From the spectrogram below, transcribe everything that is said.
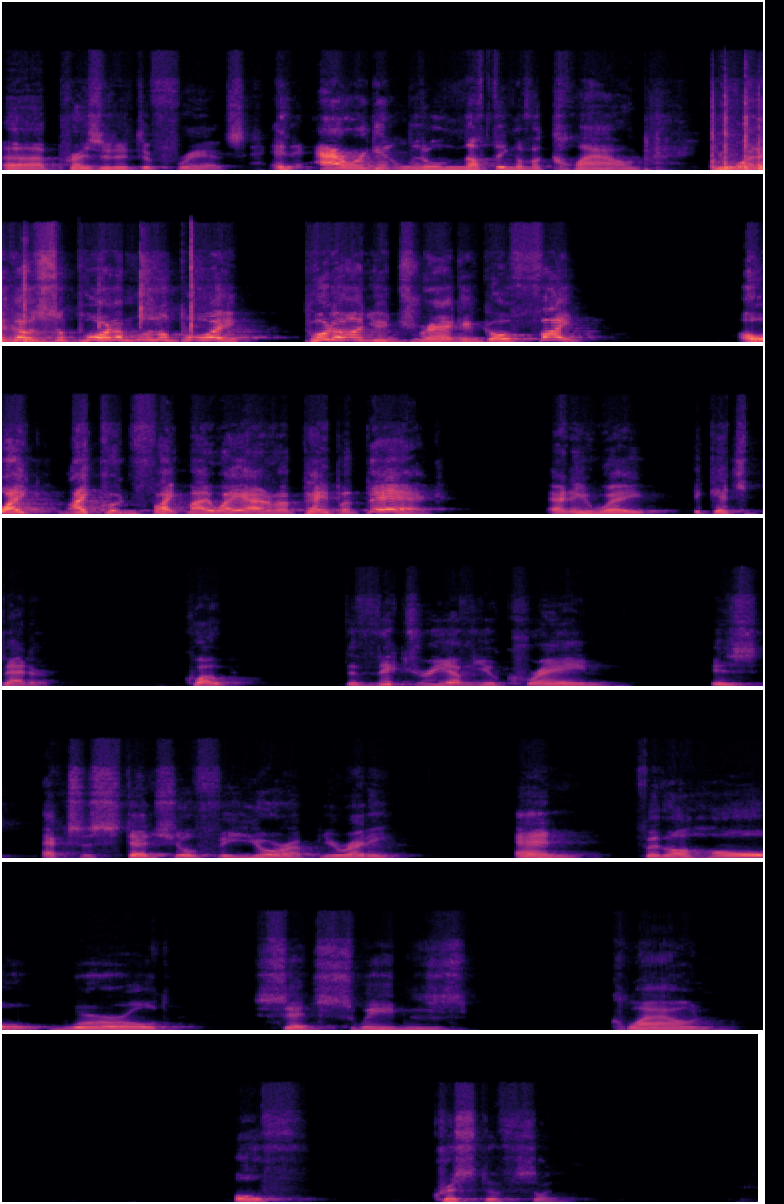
uh, president of France. An arrogant little nothing of a clown. You want to go support him, little boy? Put on your drag and go fight. Oh, I, I couldn't fight my way out of a paper bag. Anyway, it gets better. Quote The victory of Ukraine is existential for Europe. You ready? And for the whole world, said Sweden's clown, Ulf Kristersson.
